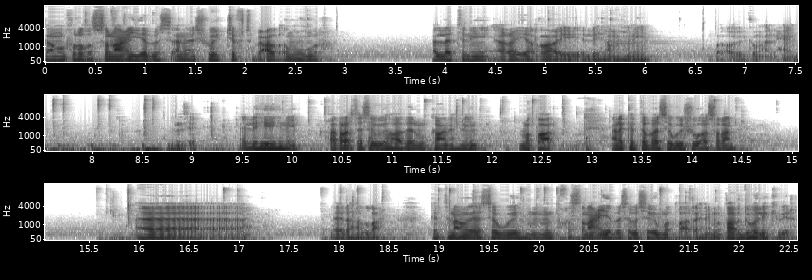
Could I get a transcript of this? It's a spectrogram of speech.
كان مفروض الصناعية بس أنا شوي شفت بعض أمور خلتني أغير رأيي اللي هم هني. براويكم الحين. انزين. اللي هي هني. قررت أسوي هذا المكان هني مطار. أنا كنت ابى أسوي شو أصلا؟ آه... لا إلا الله. كنت ناوي أسويه منطقة صناعية بس بسوي مطار هنا مطار دولي كبير.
